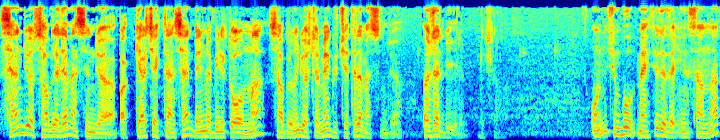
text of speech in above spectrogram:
sen diyor sabredemezsin diyor. Bak gerçekten sen benimle birlikte olma sabrını göstermeye güç yetiremezsin diyor. Özel bir ilim. İnşallah. Onun için bu Mehdi'de de insanlar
